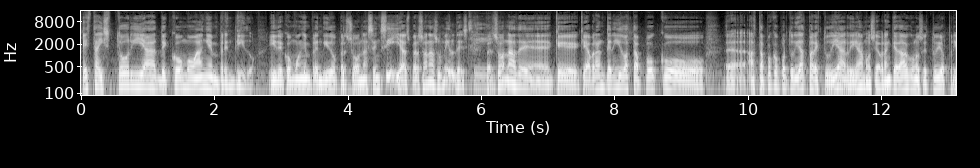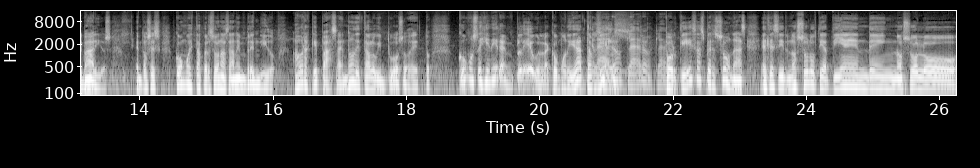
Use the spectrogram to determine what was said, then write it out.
esta historia de cómo han emprendido y de cómo han emprendido personas sencillas, personas humildes, Sí. personas de, que, que habrán tenido hasta poco eh, hasta poca oportunidad para estudiar, digamos, se habrán quedado con los estudios primarios. Entonces, ¿cómo estas personas han emprendido? Ahora, ¿qué pasa? ¿En dónde está lo virtuoso de esto? ¿Cómo se genera empleo en la comunidad también? Claro, claro, claro. Porque esas personas, es decir, no solo te atienden, no solo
